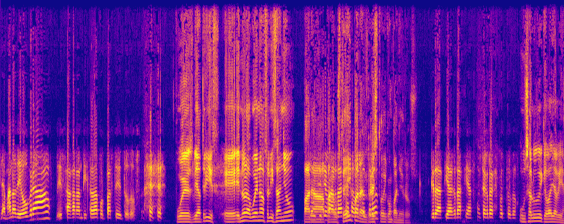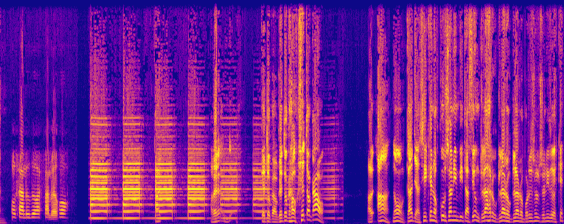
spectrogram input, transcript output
La mano de obra está garantizada por parte de todos. Pues Beatriz, eh, enhorabuena, feliz año para, para usted y para el resto de compañeros. gracias, gracias. Muchas gracias por todo. Un saludo y que vaya bien. Un saludo, hasta luego. A ver, ¿qué he tocado? ¿Qué he tocado? ¿Qué he tocado? Ver, ah, no, calla, si es que nos cursan invitación, claro, claro, claro, por eso el sonido es que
